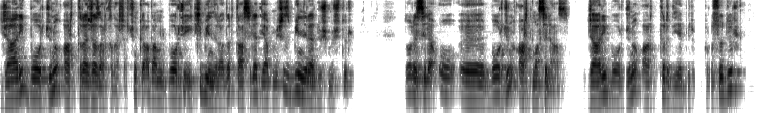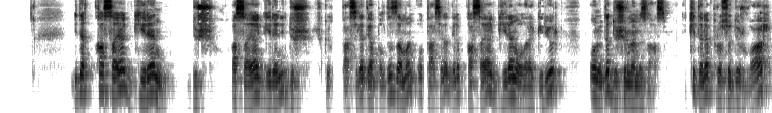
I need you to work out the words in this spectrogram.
cari borcunu arttıracağız arkadaşlar. Çünkü adamın borcu 2000 liradır. Tahsilat yapmışız 1000 lira düşmüştür. Dolayısıyla o e, borcun artması lazım. Cari borcunu arttır diye bir prosedür. Bir de kasaya giren düş. Kasaya gireni düş. Çünkü tahsilat yapıldığı zaman o tahsilat gelip kasaya giren olarak giriyor. Onu da düşürmemiz lazım. İki tane prosedür var.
